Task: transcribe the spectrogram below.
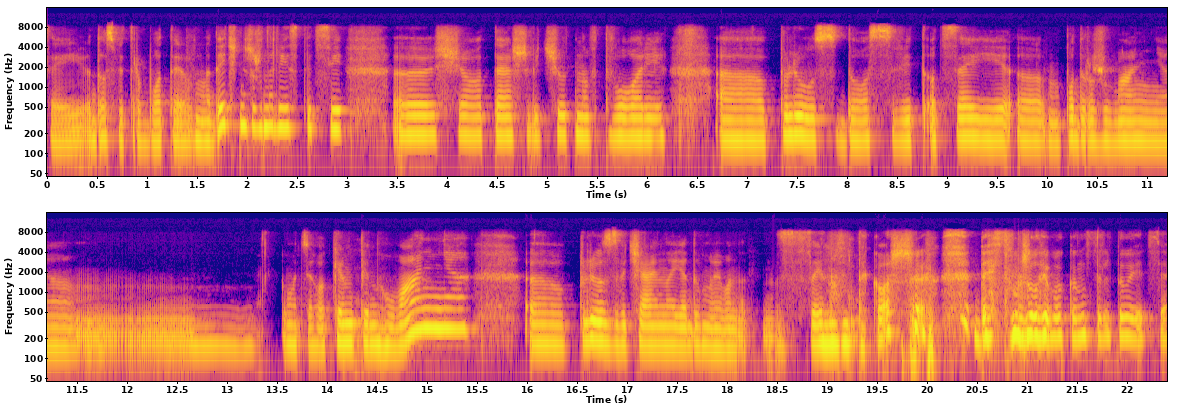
цей досвід роботи в медичній журналістиці, е, що теж відчутно в творі, е, плюс досвід оцеї е, подорожування цього кемпінгування. Плюс, звичайно, я думаю, вона з сином також десь, можливо, консультується.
